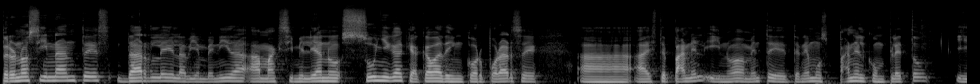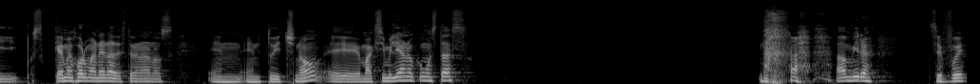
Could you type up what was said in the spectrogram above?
pero no sin antes darle la bienvenida a Maximiliano Zúñiga, que acaba de incorporarse a, este panel. Y nuevamente tenemos panel completo. Y pues qué mejor manera de estrenarnos en, Twitch, ¿no? Eh, Maximiliano, ¿cómo estás? ah, mira, se fue.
